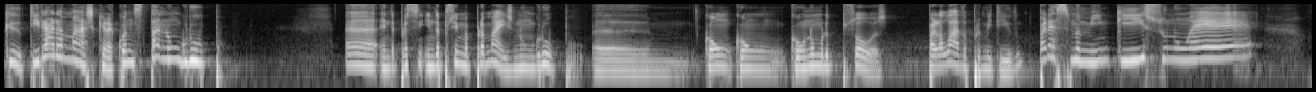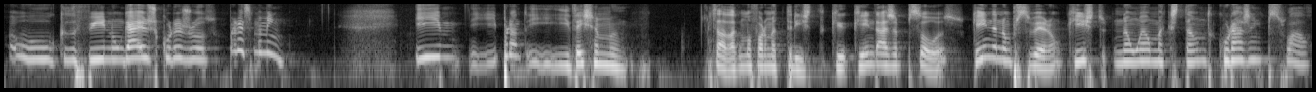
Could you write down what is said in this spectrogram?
que tirar a máscara quando se está num grupo, uh, ainda, por, ainda por cima para mais, num grupo uh, com, com, com um número de pessoas para lá do permitido, parece-me a mim que isso não é o que define um gajo corajoso. Parece-me a mim. E, e pronto, e, e deixa-me, de alguma forma triste que, que ainda haja pessoas que ainda não perceberam que isto não é uma questão de coragem pessoal.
